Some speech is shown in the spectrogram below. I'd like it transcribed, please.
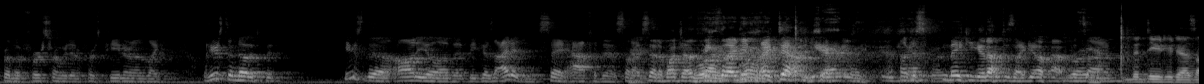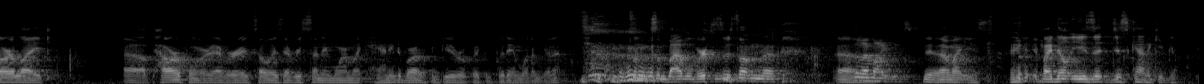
from the first sermon we did in First Peter, and I was like, "Well, here's the notes, but here's the audio of it because I didn't say half of this, and I said a bunch of other things that I didn't right. write down Exactly, here. I'm just making it up as I go half the time. the dude who does our like uh, PowerPoint or whatever. It's always every Sunday morning. I'm like, hey, I need to borrow the computer real quick and put in what I'm gonna some, some Bible verses or something that. Uh, That I might use. Yeah, that I might use. if I don't use it, just kind of keep going.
